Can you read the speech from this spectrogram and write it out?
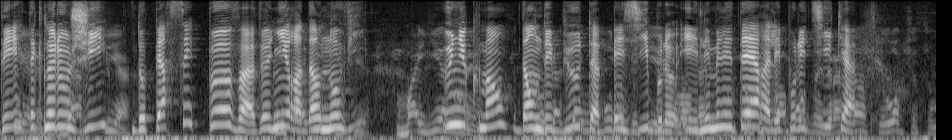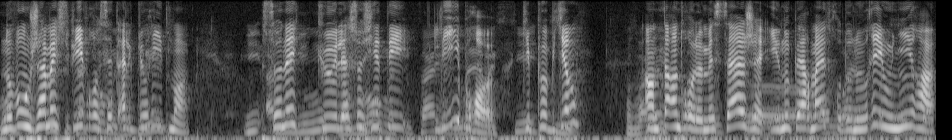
Des technologies de percée peuvent venir dans nos vies uniquement dans des buts paisibles et les militaires et les politiques ne vont jamais suivre cet algorithme. Ce n'est que la société libre qui peut bien entendre le message et nous permettre de nous réunir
